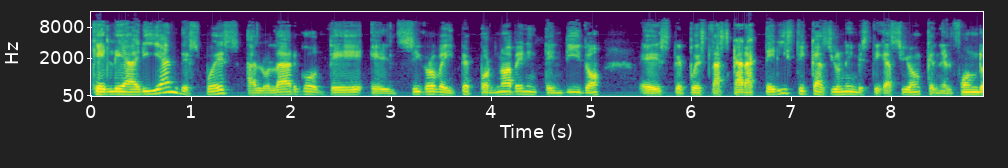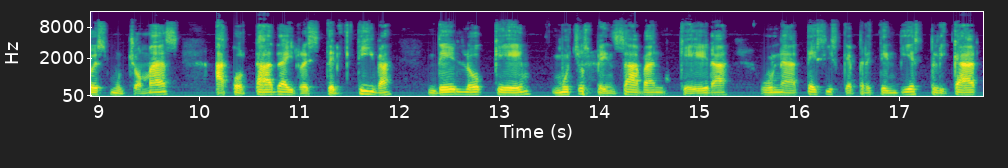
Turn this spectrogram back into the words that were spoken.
que le harían después a lo largo del siglo XX por no haber entendido este, pues, las características de una investigación que en el fondo es mucho más acotada y restrictiva de lo que muchos pensaban que era una tesis que pretendía explicar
